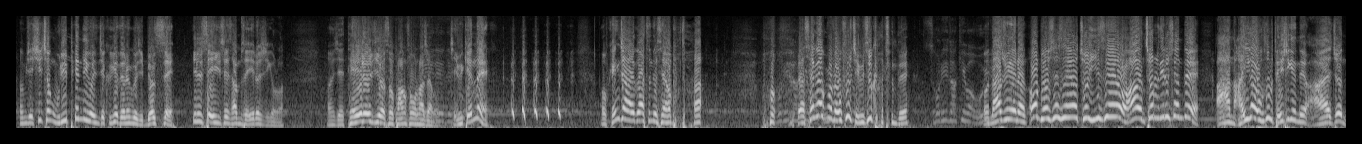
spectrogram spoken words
그럼 이제 시청 우리 팬닉은 이제 그게 되는 거지. 몇 세? 1세, 2세, 3세 이런 식으로. 어, 이제 대를 이어서 방송을 하자고. 재밌겠네. 어, 굉장할 것 같은데 생각보다. 어, 야 생각보다 후술 재밌을 것 같은데. 어, 나중에는 어몇 세세요? 저 2세요. 아 저는 1세인데 아 나이가 후술 되시겠네요. 아 전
